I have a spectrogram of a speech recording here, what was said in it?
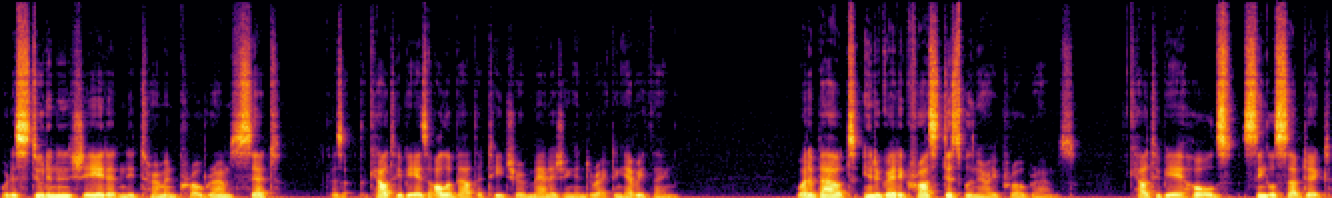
Where does student-initiated and determined programs sit? Because the CalTPA is all about the teacher managing and directing everything. What about integrated cross-disciplinary programs? CalTPA holds single subject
